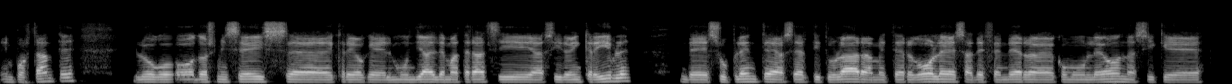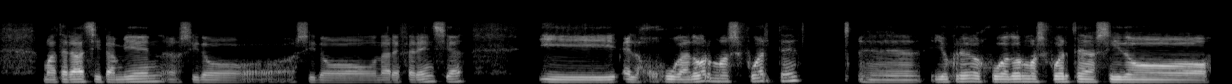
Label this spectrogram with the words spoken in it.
importante. Luego 2006 eh, creo que el Mundial de Materazzi ha sido increíble, de suplente a ser titular, a meter goles, a defender eh, como un león, así que Materazzi también ha sido, ha sido una referencia. Y el jugador más fuerte, eh, yo creo el jugador más fuerte ha sido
